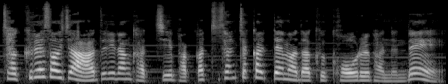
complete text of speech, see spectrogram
자, 그래서 이제 아들이랑 같이 바깥에 산책할 때마다 그 거울을 봤는데,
